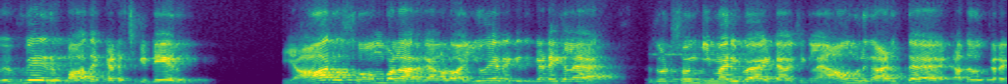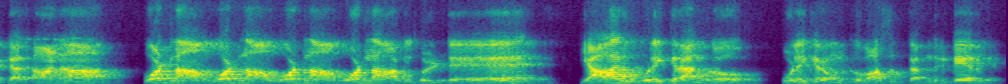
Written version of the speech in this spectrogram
வெவ்வேறு பாதை கிடைச்சுக்கிட்டே இருக்கும் யாரு சோம்பலா இருக்காங்களோ ஐயோ எனக்கு இது கிடைக்கல இதோட சொங்கி மாதிரி ஆயிட்டாங்க வச்சுக்கலாம் அவங்களுக்கு அடுத்த கதவு திறக்காது. ஆனா ஓடலாம் ஓடலாம் ஓடலாம் ஓடலாம் அப்படின்னு சொல்லிட்டு யாரு உழைக்கிறாங்களோ உழைக்கிறவங்களுக்கு வாசல் திறந்துகிட்டே இருக்கும்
